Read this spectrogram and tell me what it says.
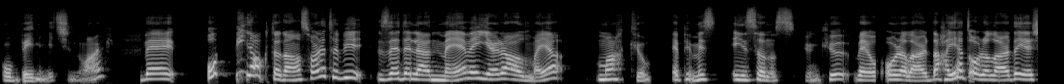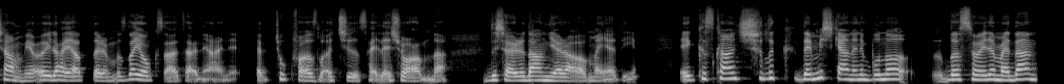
o benim için var. Ve o bir noktadan sonra tabii zedelenmeye ve yara almaya mahkum. Hepimiz insanız çünkü ve oralarda hayat oralarda yaşanmıyor. Öyle hayatlarımız da yok zaten yani. Çok fazla açığız hele şu anda dışarıdan yara almaya diyeyim. E, kıskançlık demişken hani bunu da söylemeden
